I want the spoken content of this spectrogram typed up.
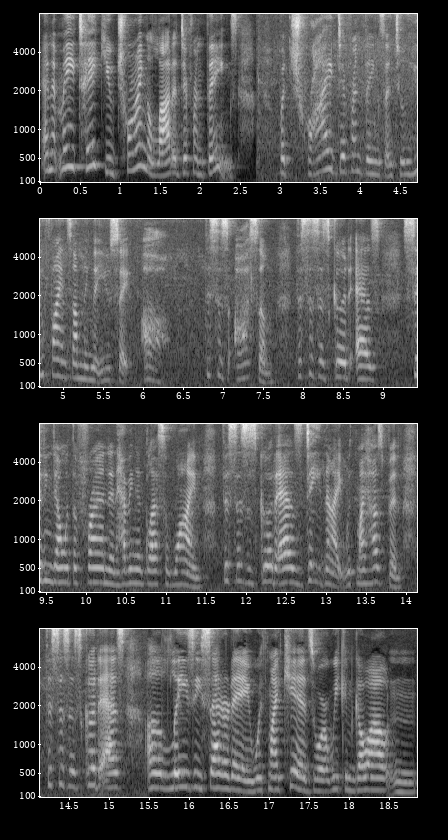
And it may take you trying a lot of different things but try different things until you find something that you say oh this is awesome. This is as good as sitting down with a friend and having a glass of wine. This is as good as date night with my husband. This is as good as a lazy Saturday with my kids or we can go out and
